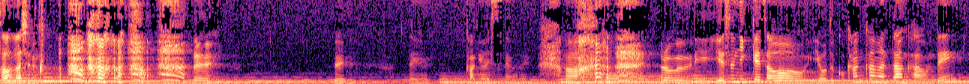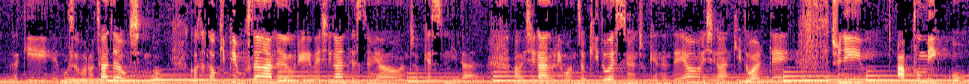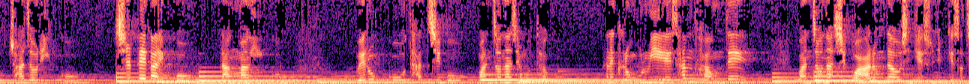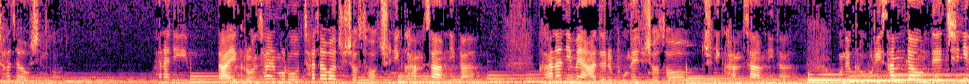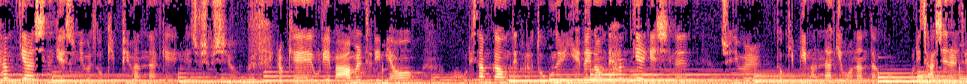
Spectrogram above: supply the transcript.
쑥스러워서 안 하시는 거. 네. 네. 네. 강요했어요. 네. 아, 여러분, 우리 예수님께서 이 어둡고 캄캄한 땅 가운데 아기의 모습으로 찾아오신 것, 그것을 더 깊이 묵상하는 우리 예배 시간 됐으면 좋겠습니다. 어, 이 시간 우리 먼저 기도했으면 좋겠는데요. 이 시간 기도할 때 주님 아픔이 있고 좌절이 있고 실패가 있고 완전하지 못하고 하는 그런 우리의 삶 가운데 완전하시고 아름다우신 예수님께서 찾아오신 것 하나님 나의 그런 삶으로 찾아와 주셔서 주님 감사합니다. 그 하나님의 아들을 보내주셔서 주님 감사합니다. 오늘 그 우리 삶 가운데 친히 함께 하시는 예수님을 더 깊이 만나게 해주십시오. 이렇게 우리의 마음을 드리며 어, 우리 삶 가운데 그리고 또 오늘 이 예배 가운데 함께 계시는 자신을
